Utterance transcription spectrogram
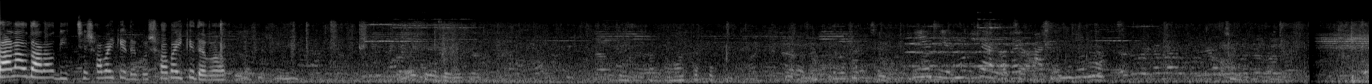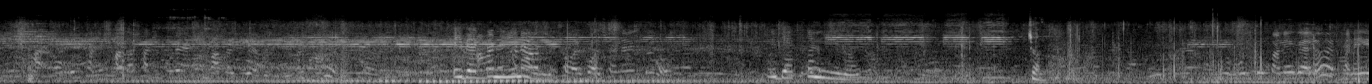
দাঁড়াও দাঁড়াও, দিচ্ছে। সবাইকে দেবো সবাইকে দেবো এই ব্যাগটা নিয়ে নাও। এই ব্যাগটা নিয়ে নাও। চলো। দোকানে গেল এখানেই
